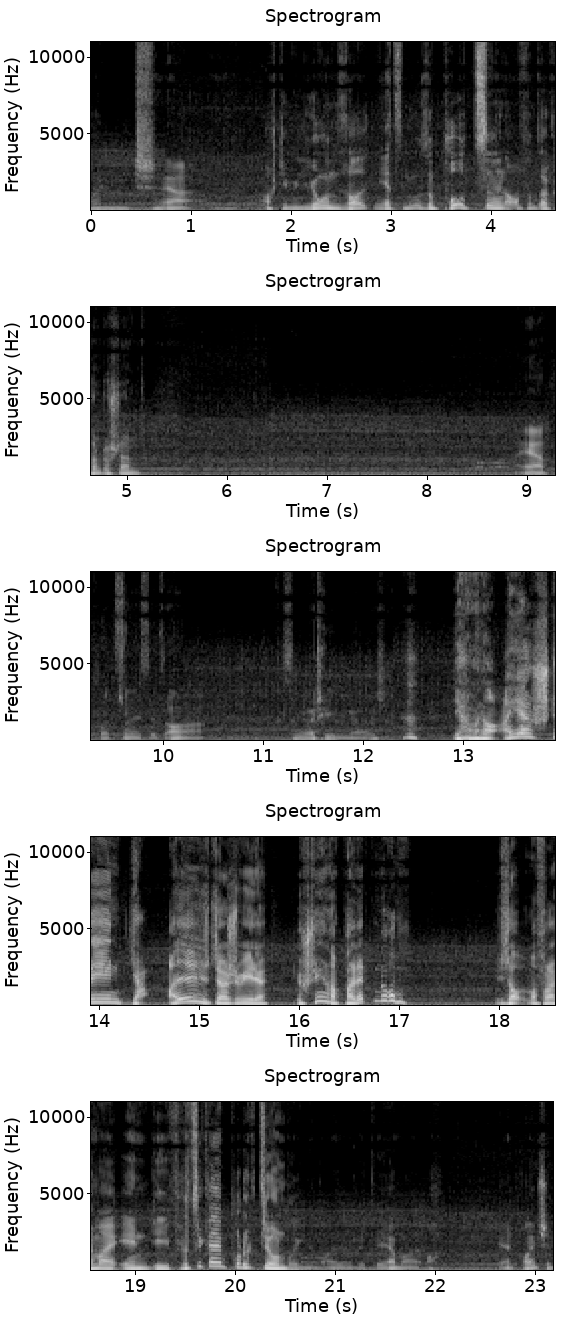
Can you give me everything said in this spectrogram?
Und ja, auch die Millionen sollten jetzt nur so purzeln auf unser Kontostand. Naja, purzeln ist jetzt auch ein bisschen übertrieben, glaube ich. Hier haben wir noch Eier stehen. Ja, alter Schwede. Hier stehen noch Paletten rum. Die sollten wir vielleicht mal in die Flüssigkeitsproduktion bringen. Also, das wäre mal... Ach, wäre ein Träumchen.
